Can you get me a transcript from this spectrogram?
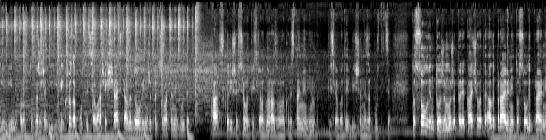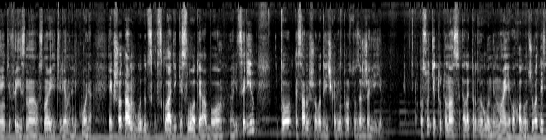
і він просто заржавіє. Якщо запуститься ваше щастя, але довго він вже працювати не буде. А скоріше всього, після одноразового використання він після води більше не запуститься. Тосол він теж може перекачувати, але правильний тосол і правильний антифріз на основі етиленгліколя. Якщо там будуть в складі кислоти або гліцерин, то те саме, що водичка, він просто заржавіє. По суті, тут у нас електродвигун він має охолоджуватись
